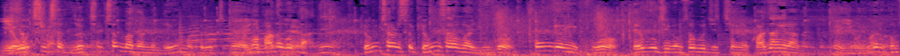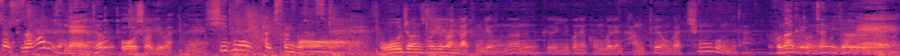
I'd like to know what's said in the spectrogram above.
2억 2억 5천. 7천, 2억 7천 받았는데 이건 뭐 별로 네, 얼마 이건 받은 것도 네. 아니에요. 경찰서 경사가 6억, 총경이 9억, 대구지검 서부지청의 과장이라는 분이 네, 이분이 이거는 맞아요. 검찰 수사관이잖아요. 네, 그죠? 오서기관. 네. 15억 8천을 받았어요. 네. 오전 서기관 같은 경우는 그 이번에 검거된 강태용과 친구입니다. 고난 경찰이죠. 네.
